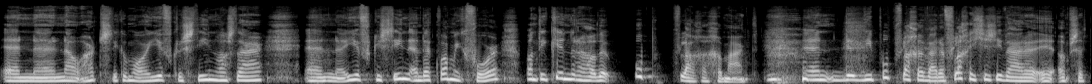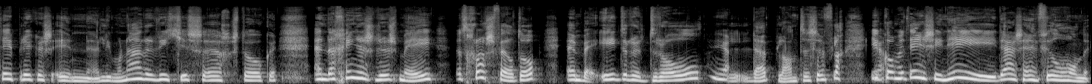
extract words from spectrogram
En uh, nou, hartstikke mooi. Juf Christine was daar. En uh, juf Christine, en daar kwam ik voor. Want die kinderen hadden poepvlaggen gemaakt. en de, die poepvlaggen waren vlaggetjes, die waren eh, op satéprikkers in eh, limonaderietjes uh, gestoken. En daar gingen ze dus mee het grasveld op. En bij iedere drol, ja. daar planten ze een vlag. Je ja. kon meteen zien, hé, hey, daar zijn veel honden.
